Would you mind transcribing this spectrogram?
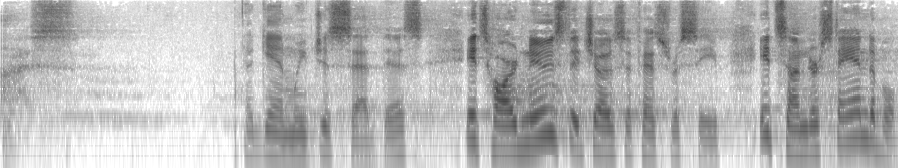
us. Again, we've just said this. It's hard news that Joseph has received. It's understandable.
